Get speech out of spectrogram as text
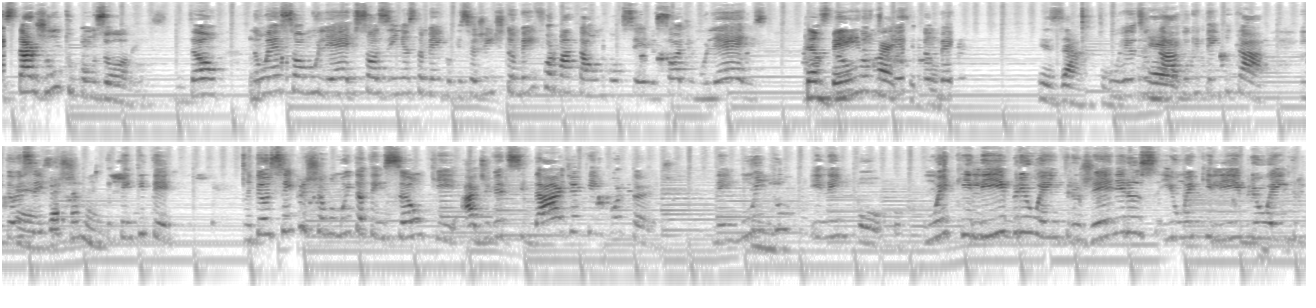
estar junto com os homens. Então, não é só mulheres sozinhas também, porque se a gente também formatar um conselho só de mulheres, também não, vai ter também Exato. o resultado é. que tem que estar. Então eu é, sempre exatamente. tem que ter. Então eu sempre chamo muita atenção que a diversidade é que é importante. Nem muito Sim. e nem pouco. Um equilíbrio entre os gêneros e um equilíbrio entre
